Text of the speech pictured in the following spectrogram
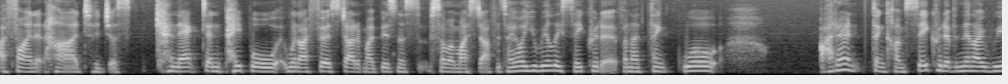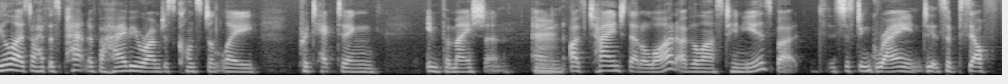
I find it hard to just connect. And people, when I first started my business, some of my staff would say, oh, you're really secretive. And I think, well, I don't think I'm secretive. And then I realized I have this pattern of behavior where I'm just constantly protecting information. And mm. I've changed that a lot over the last 10 years, but it's just ingrained. It's a self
